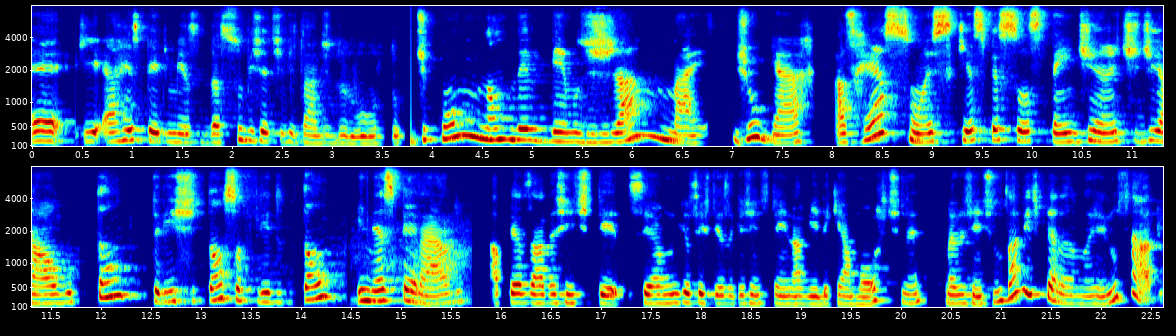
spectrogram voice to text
é que a respeito mesmo da subjetividade do luto, de como não devemos jamais julgar as reações que as pessoas têm diante de algo tão triste, tão sofrido, tão inesperado, apesar da gente ter ser a única certeza que a gente tem na vida que é a morte, né? Mas a gente não estava esperando, a gente não sabe.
